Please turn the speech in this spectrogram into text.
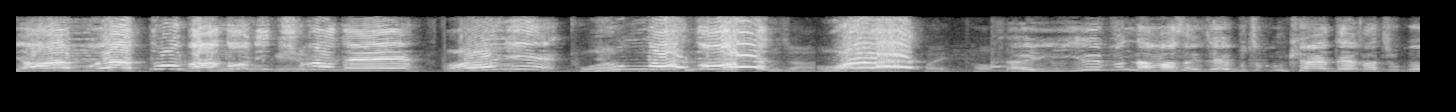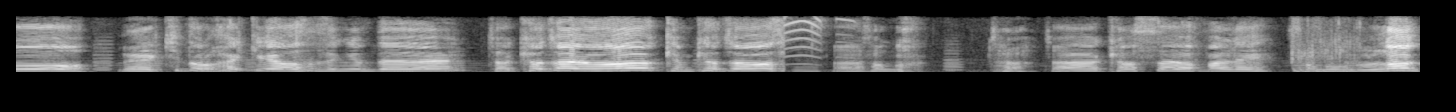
야, 뭐야, 또 만원이 추가돼! 아니! 6만원! 와! 파이터 자, 1분 남아서 이제 무조건 켜야 돼가지고, 네, 키도록 할게요, 선생님들. 자, 켜져요. 캠 켜져. 아, 성공. 자, 자, 켰어요. 빨리. 성공 눌러.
